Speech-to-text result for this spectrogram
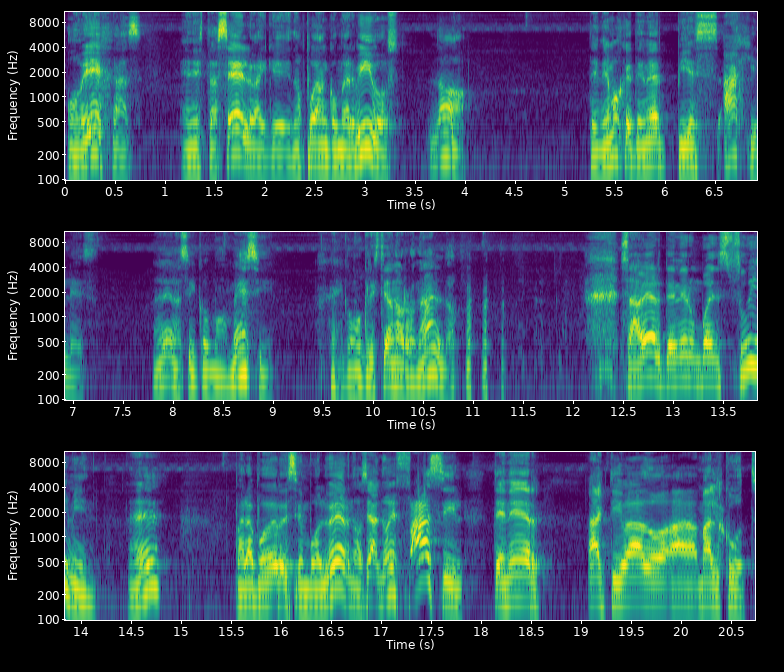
ovejas en esta selva y que nos puedan comer vivos. No. Tenemos que tener pies ágiles, ¿eh? así como Messi, como Cristiano Ronaldo. Saber tener un buen swimming ¿eh? para poder desenvolvernos. O sea, no es fácil tener activado a Malkut.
